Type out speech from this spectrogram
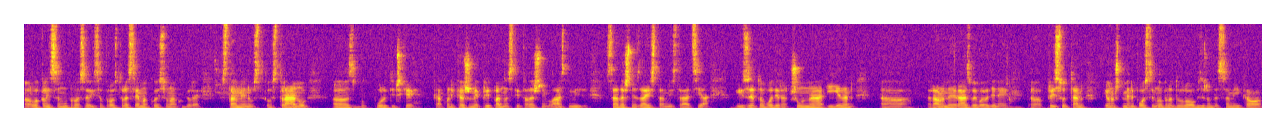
lokalnih samouprava sa, i sa prostora Sema koje su onako bile stavljene u, u stranu uh, zbog političke kako oni kažu, nepripadnosti tadašnjim vlastima. Sadašnja zaista administracija izuzetno vodi računa i jedan uh, ravnomerni razvoj Vojvodine je prisutan i ono što mene posebno obradovalo, obzirom da sam i kao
